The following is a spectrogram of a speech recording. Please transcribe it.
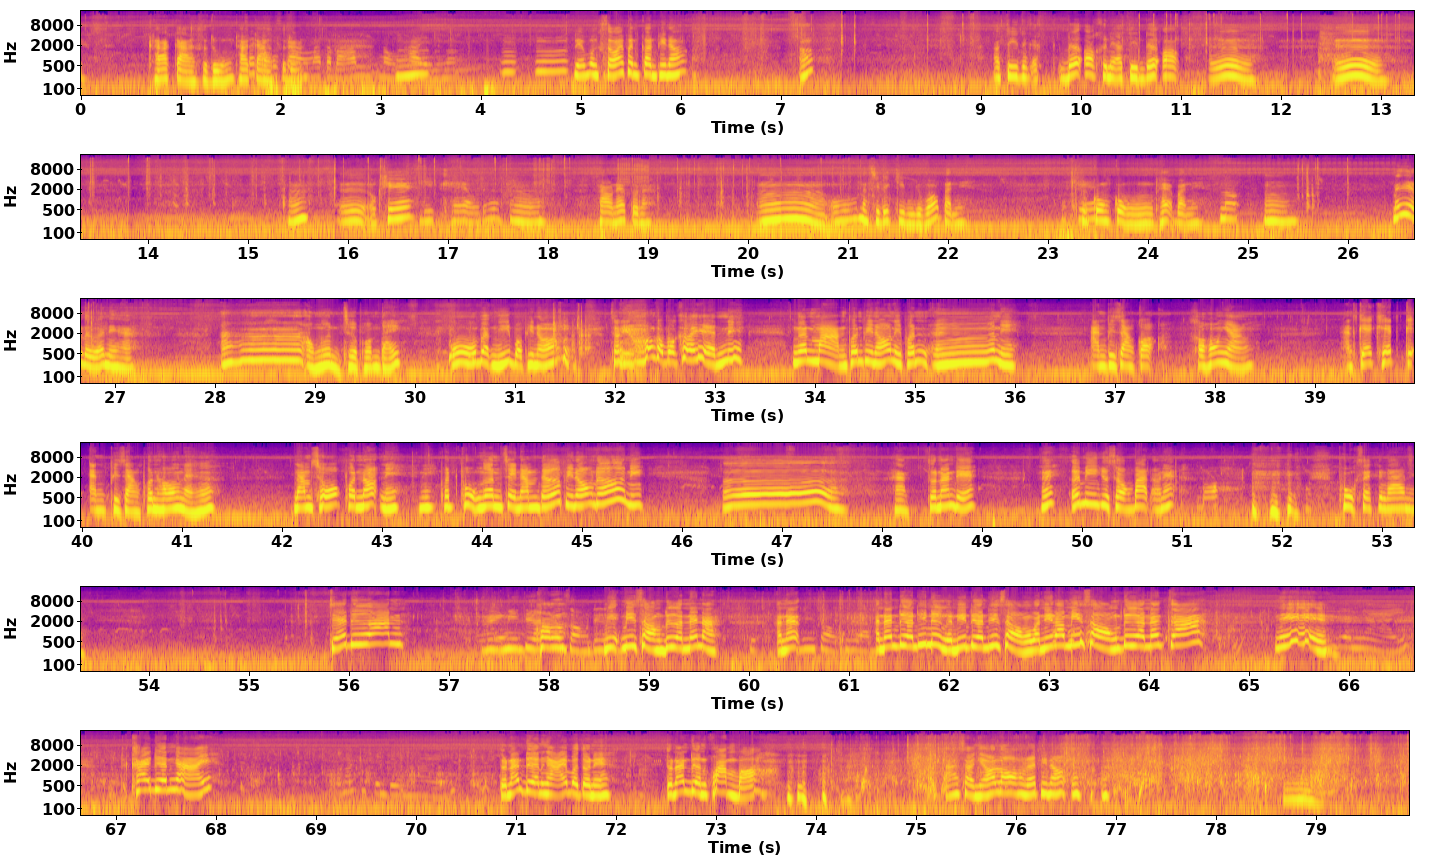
ทากลางสะดุงทากลางสะดุงมาตะบ้านหนองไผ่นี่เนาะเดี๋ยวเบิ่งซอยเพิ่นก่อนพี่น้องเอาเอาตีนเด้อออกคือนี่เอาตีนเด้อออก เออ เออฮะเออ โอเคดีแคลเด้ออืมข้าวแน่ตัวนะ อืมโอ้ มันสิได้กินอยู่บ่บัดนี้โอเคคือกงกงๆแทะบัดนี้ เนาะอืมไม่ได้เหลือนี่ฮะอ้าเอาเงินเชื่อพร้อมได้โอ้แบบนี้บอกพี่น้องเจ้าน้องก็บอกเคยเห็นนี่ เงินหมานเพื่อนพี่น้องนี่เพื่อนเออนี่ อันพี่สั่งก็เขาห้องหยังอันแก้เคล็ดแก้อันพี่สั่งเพื่อนห้องไหนฮะนำโชคเพื่อนเนาะนี่นี่เพื่อนผูกเงินใส่นำเด้อพี่น้องเด้อนี่ เออหันตัวนั้นเด้ เฮ้ยเอ้ยมีอยู่สองบาทเอาเนี้ยบ่ผูกใส่คือแล้วนี่เจ๊เดือนมีมีเดือนของสองเดือนมีมีสองเดือนด้วยนะอันนั้นมีสองเดือนอันนั้นเดือนที่หนึ่งอันนี้เดือนที่สองวันนี้เรามีสองเดือนนะจ๊ะนี่ใครเดือนหงายตัวนั้นเดือนหงายบ่ตัวนี้ ตัวนั้นเดือนคว่ำบ่อะสาวย้อลองเลยพี่น้อง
